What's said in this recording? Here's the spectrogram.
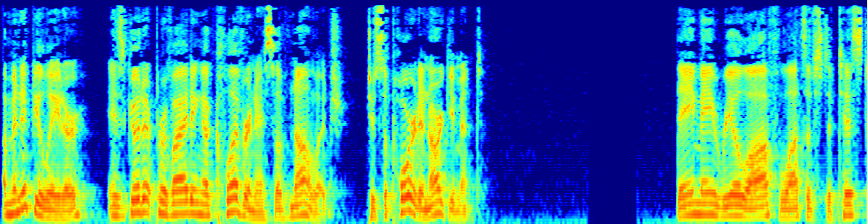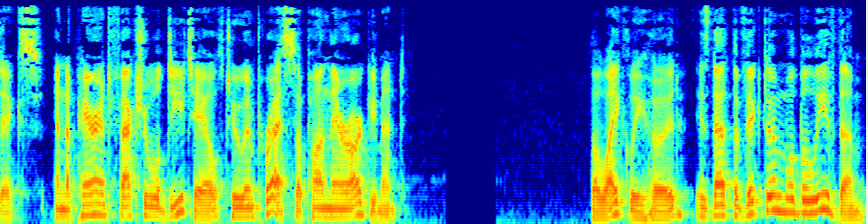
A manipulator is good at providing a cleverness of knowledge to support an argument. They may reel off lots of statistics and apparent factual detail to impress upon their argument. The likelihood is that the victim will believe them,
